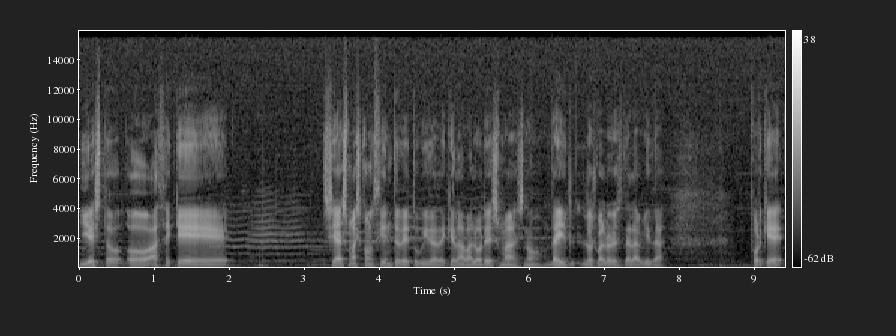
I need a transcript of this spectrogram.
Y esto oh, hace que seas más consciente de tu vida, de que la valores más, ¿no? De ahí los valores de la vida. ¿Por qué?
